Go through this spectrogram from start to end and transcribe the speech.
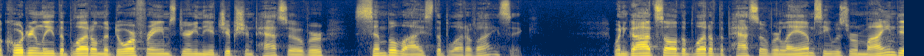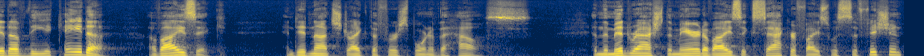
Accordingly, the blood on the doorframes during the Egyptian Passover symbolized the blood of Isaac. When God saw the blood of the Passover lambs, he was reminded of the Akedah of Isaac and did not strike the firstborn of the house. In the Midrash, the merit of Isaac's sacrifice was sufficient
